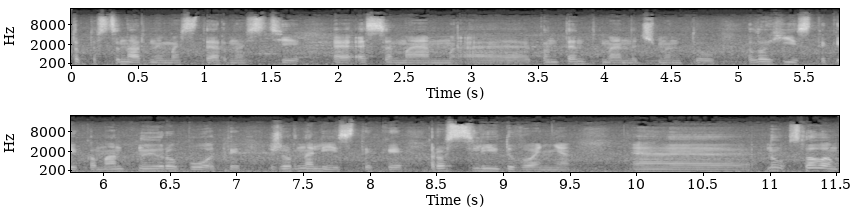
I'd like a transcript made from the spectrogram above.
тобто сценарної майстерності, СММ, е, контент-менеджменту, логістики, командної роботи, журналістики, розслідування. Е, Ну, словом,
